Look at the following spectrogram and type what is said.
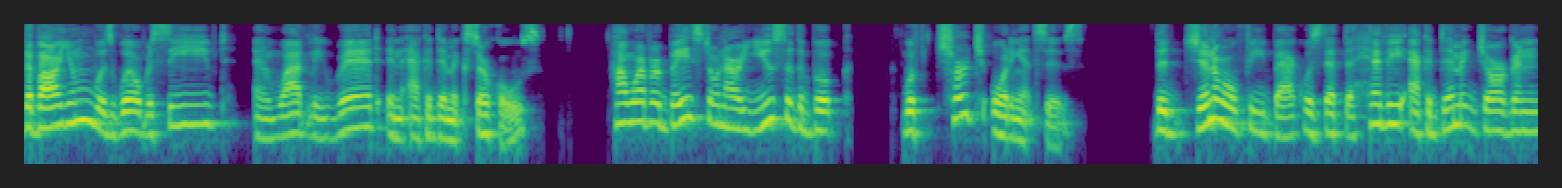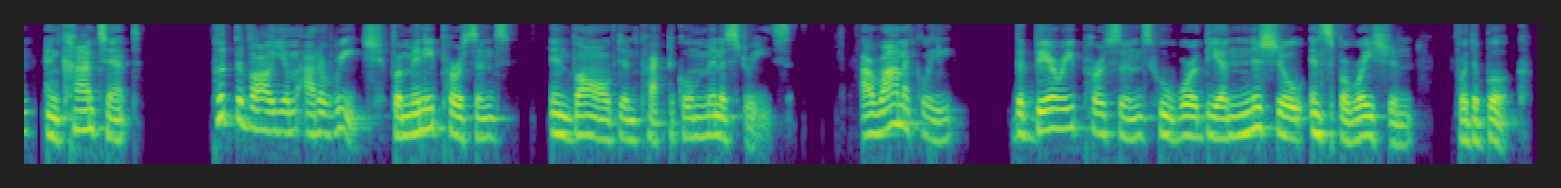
The volume was well received and widely read in academic circles. However, based on our use of the book with church audiences, the general feedback was that the heavy academic jargon and content put the volume out of reach for many persons involved in practical ministries. Ironically, the very persons who were the initial inspiration for the book.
